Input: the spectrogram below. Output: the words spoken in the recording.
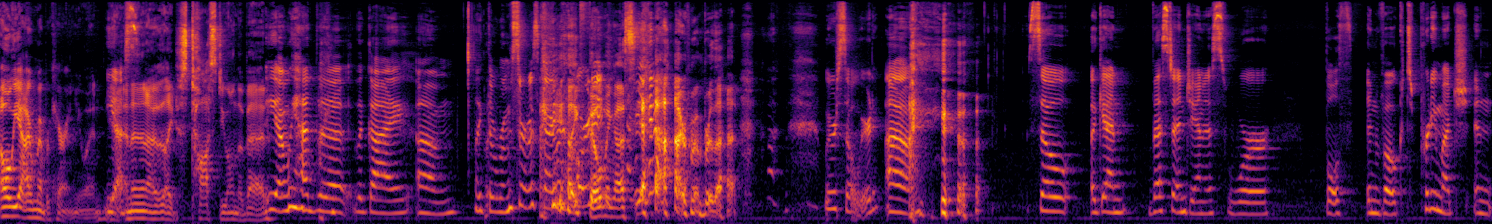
Oh yeah, I remember carrying you in. Yeah, Yes. and then I like just tossed you on the bed. Yeah, we had the the guy, um, like the room service guy, recording. like filming us. Yeah, I remember that. We were so weird. Um, so again, Vesta and Janus were both invoked pretty much in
